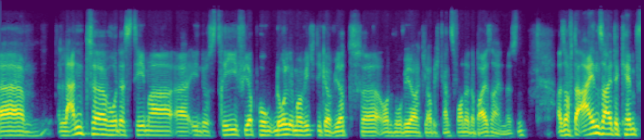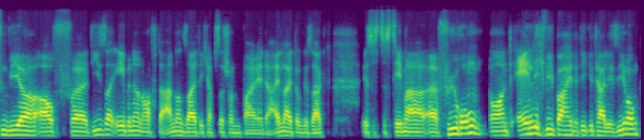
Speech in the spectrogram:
Land, äh, wo das Thema äh, Industrie 4.0 immer wichtiger wird und wo wir, glaube ich, ganz vorne dabei sein müssen. Also auf der einen Seite kämpfen wir auf dieser Ebene und auf der anderen Seite, ich habe es ja schon bei der Einleitung gesagt, ist es das Thema äh, Führung und ähnlich wie bei der Digitalisierung.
